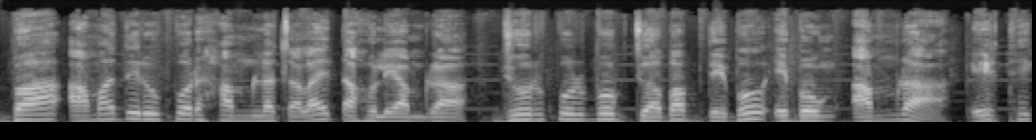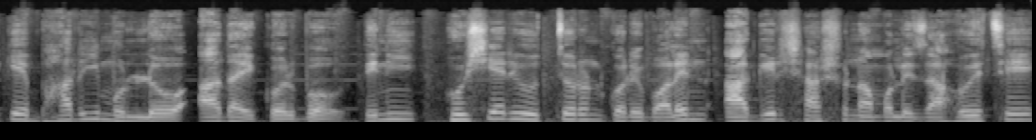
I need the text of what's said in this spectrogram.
বা আমাদের উপর হামলা চালায়, তাহলে আমরা জোরপূর্বক জবাব দেব এবং আমরা এর থেকে ভারী মূল্য আদায় করব। তিনি হুঁশিয়ারি উচ্চারণ করে বলেন, আগের শাসন আমলে যা হয়েছে,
